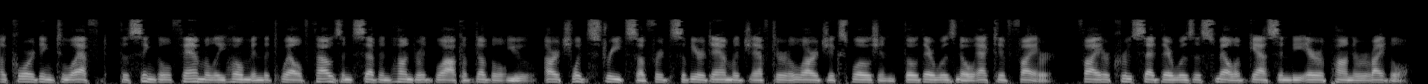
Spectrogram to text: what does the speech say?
According to LAFD, the single-family home in the 12,700 block of W. Archwood Street suffered severe damage after a large explosion, though there was no active fire. Fire crew said there was a smell of gas in the air upon arrival.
